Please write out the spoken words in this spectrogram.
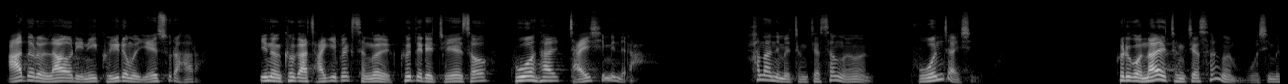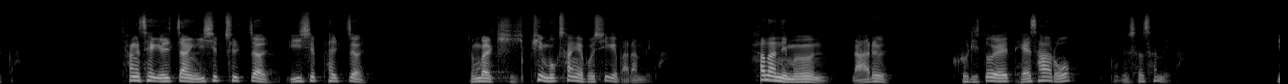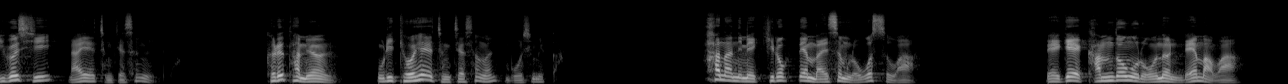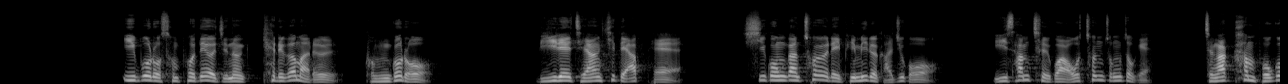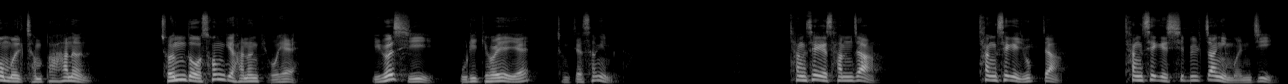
아들을 낳으리니 그 이름을 예수라 하라. 이는 그가 자기 백성을 그들의 죄에서 구원할 자이심이니라. 하나님의 정체성은 구원자이십니다. 그리고 나의 정체성은 무엇입니까? 창세기 1장 27절, 28절 정말 깊이 묵상해 보시기 바랍니다. 하나님은 나를 그리스도의 대사로 부르셨습니다. 이것이 나의 정체성입니다. 그렇다면 우리 교회의 정체성은 무엇입니까? 하나님의 기록된 말씀 로고스와 내게 감동으로 오는 레마와 입으로 선포되어지는 케르가마를 근거로 미래 재앙 시대 앞에 시공간 초열의 비밀을 가지고 237과 5천 종족에 정확한 복음을 전파하는 전도 선교하는 교회 이것이 우리 교회의 정체성입니다. 창세기 3장, 창세기 6장, 창세기 11장이 뭔지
